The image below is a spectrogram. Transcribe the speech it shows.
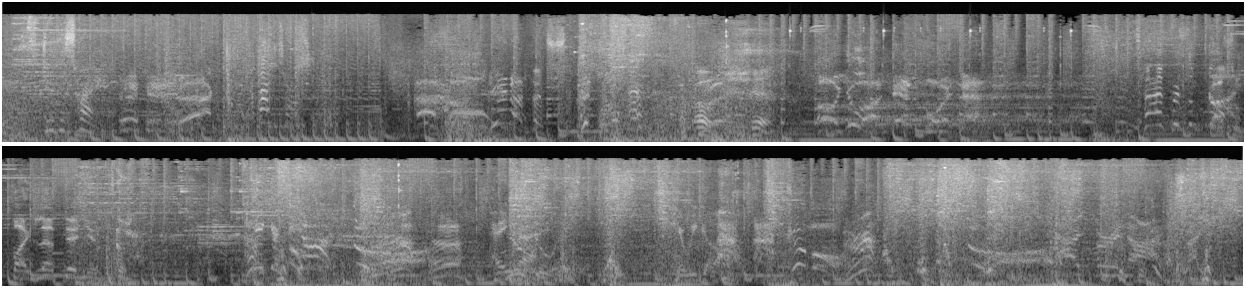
Let's do this right. You're not the special! Oh, shit. Oh, you are in for it now! Time for some Got fun! some fight left in you? Take a shot! Hang back. Here we go. Come on! Eye for an eye, Take that!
